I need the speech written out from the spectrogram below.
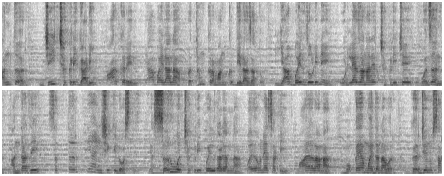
अंतर जी छकडी गाडी पार करेल त्या बैलाला प्रथम क्रमांक दिला जातो. या बैलजोडीने ओढल्या जाणाऱ्या छकडीचे वजन अंदाजे सत्तर ते ऐंशी किलो असते. या सर्व छकडी बैलगाड्यांना पळवण्यासाठी माळरानात मोकळ्या मैदानावर गरजेनुसार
